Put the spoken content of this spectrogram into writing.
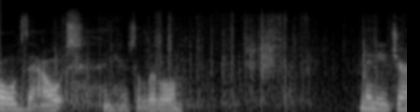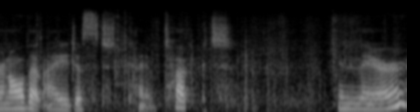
folds out and here's a little mini journal that I just kind of tucked in there.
